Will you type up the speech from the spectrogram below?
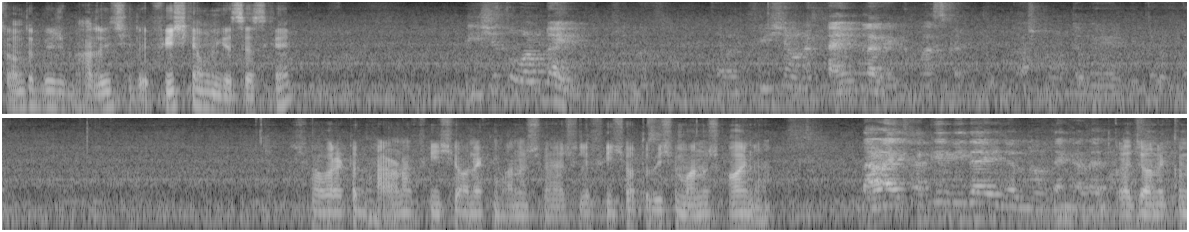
তখন তো বেশ ভালোই ছিল। ফিশ কেমন গেছে আজকে? ফিশে তো টাইম ফিশে অনেক টাইম লাগে মাছ কাটতে কাস্টমার তো মেরে দিতে হবে সবার একটা ধারণা ফিশে অনেক মানুষ হয়। আসলে ফিশে অত বেশি মানুষ হয় না। দাঁড়ায় থাকে বিদায় এই জন্য দেখা যায়। যে অনেকক্ষণ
